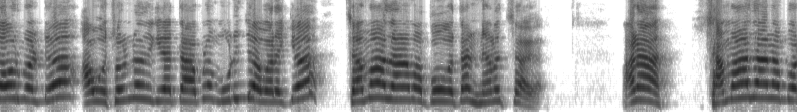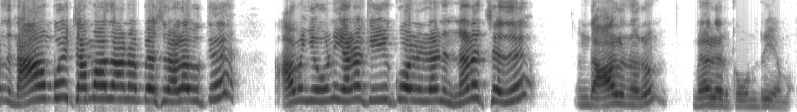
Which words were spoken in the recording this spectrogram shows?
கவர்மெண்ட்டும் அவங்க சொன்னதுக்கு ஏற்றாப்புல முடிஞ்ச வரைக்கும் சமாதானமாக போகத்தான் நினச்சாங்க. ஆனால் சமாதானம் போகிறது நான் போய் சமாதானம் பேசுகிற அளவுக்கு அவங்க ஒன்று எனக்கு ஈக்குவல் இல்லைன்னு நினச்சது இந்த ஆளுநரும் மேலே இருக்க ஒன்றியமும்.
